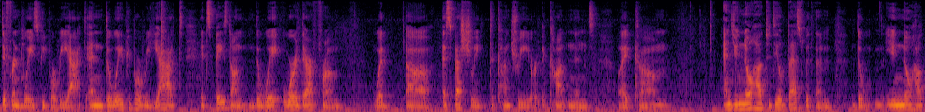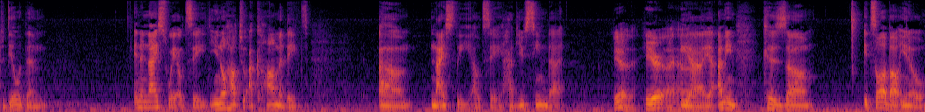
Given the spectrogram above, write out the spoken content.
different ways people react and the way people react it's based on the way where they're from with uh, especially the country or the continent like um, and you know how to deal best with them the you know how to deal with them in a nice way, I would say. You know how to accommodate um, nicely, I would say. Have you seen that? Yeah, here I have. Yeah, yeah. I mean, because um, it's all about, you know,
